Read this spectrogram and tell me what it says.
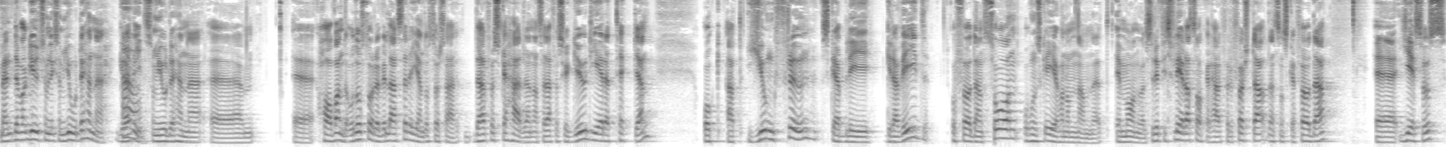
Men det var Gud som liksom gjorde henne gravid, Ja. som gjorde henne eh, eh, havande. Och då står det, vi läser det igen, då står det så här. Därför ska Herren, alltså därför ska Gud ge er ett tecken. Och att jungfrun ska bli gravid och föda en son och hon ska ge honom namnet Emanuel. Så det finns flera saker här. För det första, den som ska föda eh, Jesus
